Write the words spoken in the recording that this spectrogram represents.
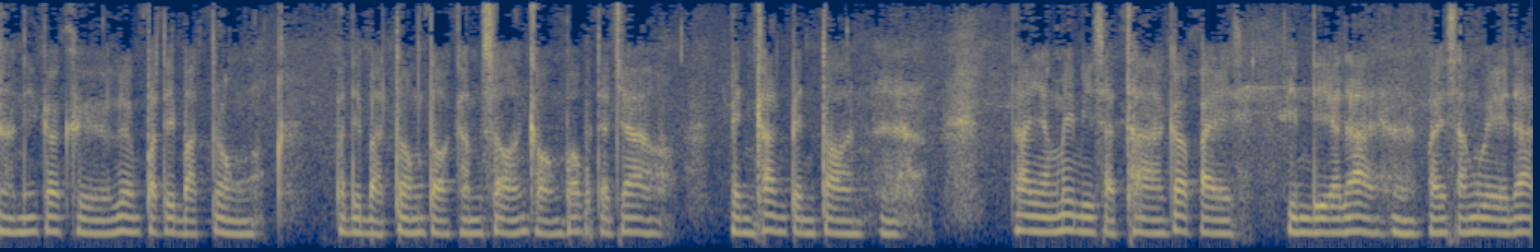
อันนี้ก็คือเรื่องปฏิบัติตรง ปฏิบัติตรงต่อคำสอนของพระพุทธเจ้า เป็นขั้นเป็นตอน ถ้ายังไม่มีศรัทธาก็ไปอินเดียได้ไปสังเวได้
